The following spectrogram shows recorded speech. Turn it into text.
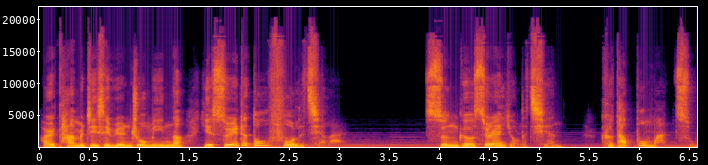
而他们这些原住民呢，也随着都富了起来。孙哥虽然有了钱，可他不满足，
